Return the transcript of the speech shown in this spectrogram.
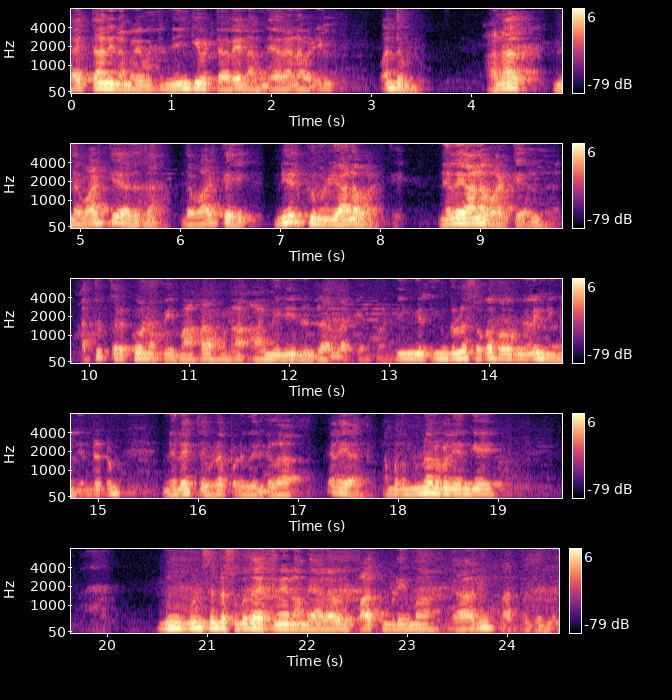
சைத்தானி நம்மை விட்டு நீங்கிவிட்டாலே நாம் நேரான வழியில் வந்துவிடும். ஆனால் இந்த வாழ்க்கை அதுதான். இந்த வாழ்க்கை நீர்க்குமிழியான வாழ்க்கை. நிலையான வாழ்க்கை அல்ல. அத்துத்திறக்கோன பி மகா ஹுனா ஆமினின் என்று அல்லாஹ் கேட்பான். நீங்கள் இங்குள்ள சுகபோகங்களில் நீங்கள் என்றென்றும் நிலைத்து விடப்படுவீர்களா? கிடையாது. நமது முன்னோர்கள் எங்கே? முன் முன் சென்ற சமுதாயத்தினை நாம் யாராவது பார்க்க முடியுமா? யாரும் பார்ப்பதில்லை.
